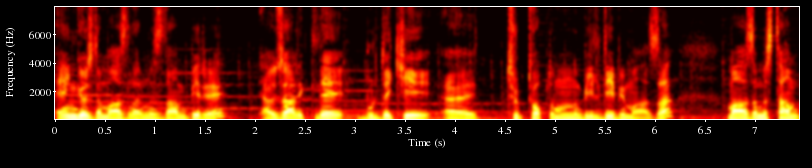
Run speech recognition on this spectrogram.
en gözde mağazalarımızdan biri. Ya özellikle buradaki e, Türk toplumunun bildiği bir mağaza. Mağazamız tam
